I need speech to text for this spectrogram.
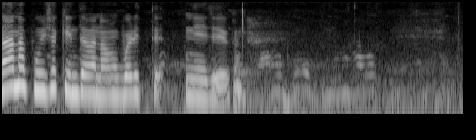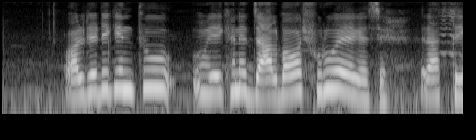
না না পুঁইশা কিনতে হবে না আমার বাড়িতে নিয়ে যাই ওখানে। অলরেডি কিন্তু এইখানে জাল বাওয়া শুরু হয়ে গেছে। রাত্রি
